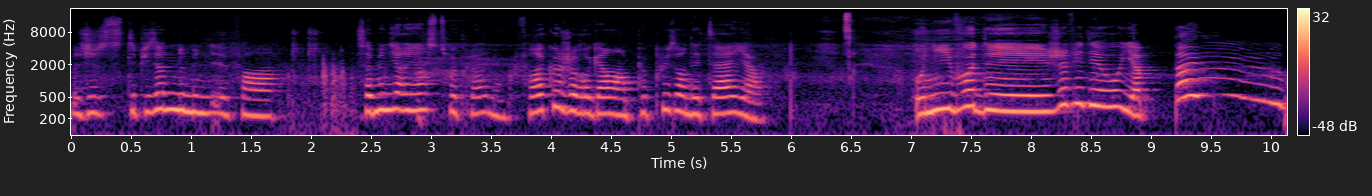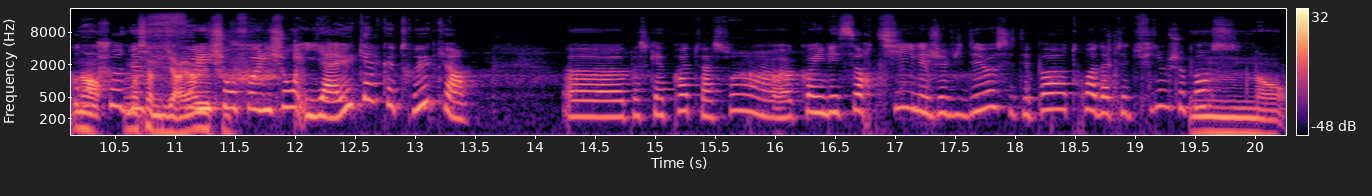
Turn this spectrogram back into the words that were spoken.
mais cet épisode ne me. Enfin. Ça me dit rien ce truc là. Donc il faudrait que je regarde un peu plus en détail. Au niveau des jeux vidéo, il n'y a pas eu grand Non, chose moi, de ça me dit rien du folichon, tout. folichon. Il y a eu quelques trucs. Euh, parce qu'après, de toute façon, euh, quand il est sorti, les jeux vidéo, c'était pas trop adapté de film, je pense. Non.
